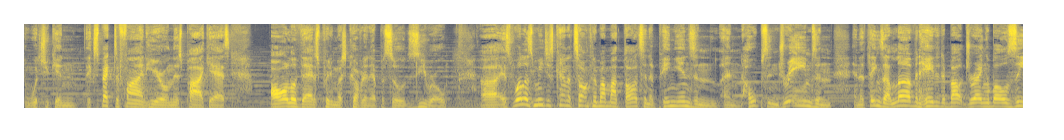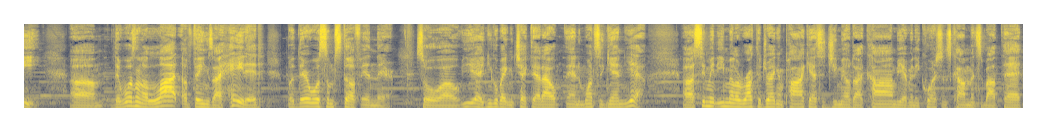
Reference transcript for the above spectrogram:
and what you can expect to find here on this podcast. All of that is pretty much covered in episode zero, uh, as well as me just kind of talking about my thoughts and opinions and, and hopes and dreams and, and the things I love and hated about Dragon Ball Z. Um, there wasn't a lot of things I hated, but there was some stuff in there. So, uh, yeah, you can go back and check that out. And once again, yeah, uh, send me an email at rockthedragonpodcast at gmail.com. If you have any questions, comments about that,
